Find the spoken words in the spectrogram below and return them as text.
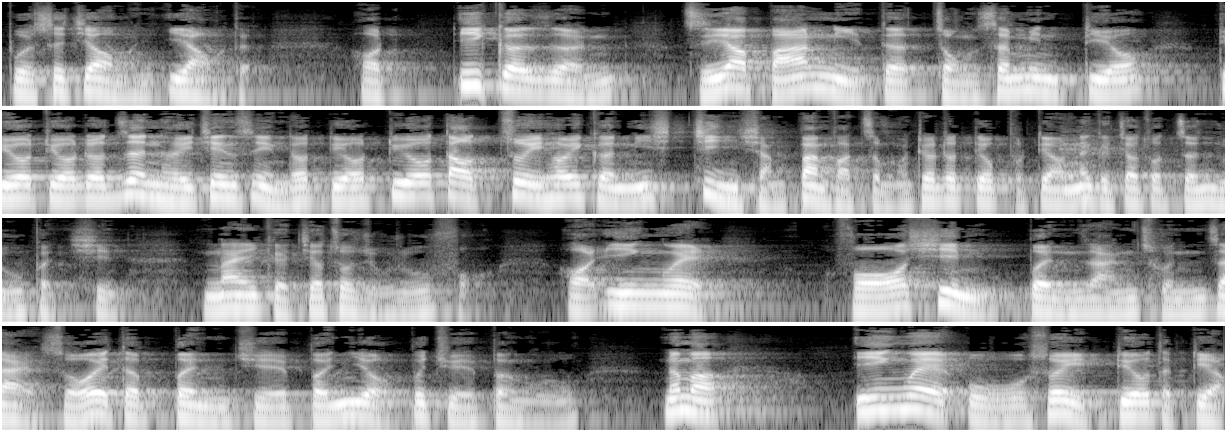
不是叫我们要的哦。一个人只要把你的总生命丢。丢丢丢，任何一件事情都丢，丢到最后一个，你尽想办法怎么丢都丢不掉，那个叫做真如本性，那一个叫做如如佛哦，因为佛性本然存在，所谓的本觉本有，不觉本无。那么因为无，所以丢得掉；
